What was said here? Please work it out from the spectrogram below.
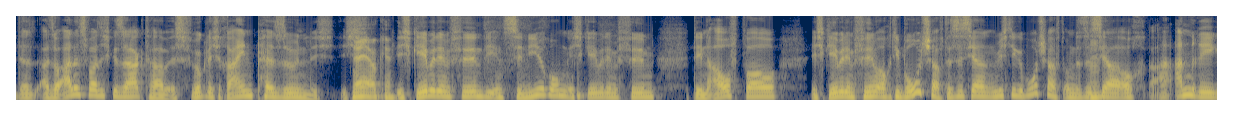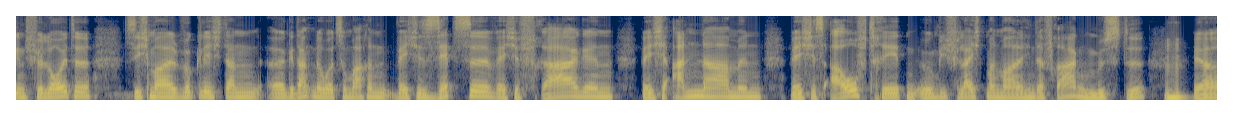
das, also alles, was ich gesagt habe, ist wirklich rein persönlich. Ich, Ja, okay. ich gebe dem Film die Inszenierung, ich gebe dem Film den Aufbau, ich gebe dem Film auch die Botschaft. Das ist ja eine wichtige Botschaft und es Mhm. ist ja auch anregend für Leute, sich mal wirklich dann äh, Gedanken darüber zu machen, welche Sätze, welche Fragen, welche Annahmen, welches Auftreten irgendwie vielleicht man mal hinterfragen müsste, Mhm. ja,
